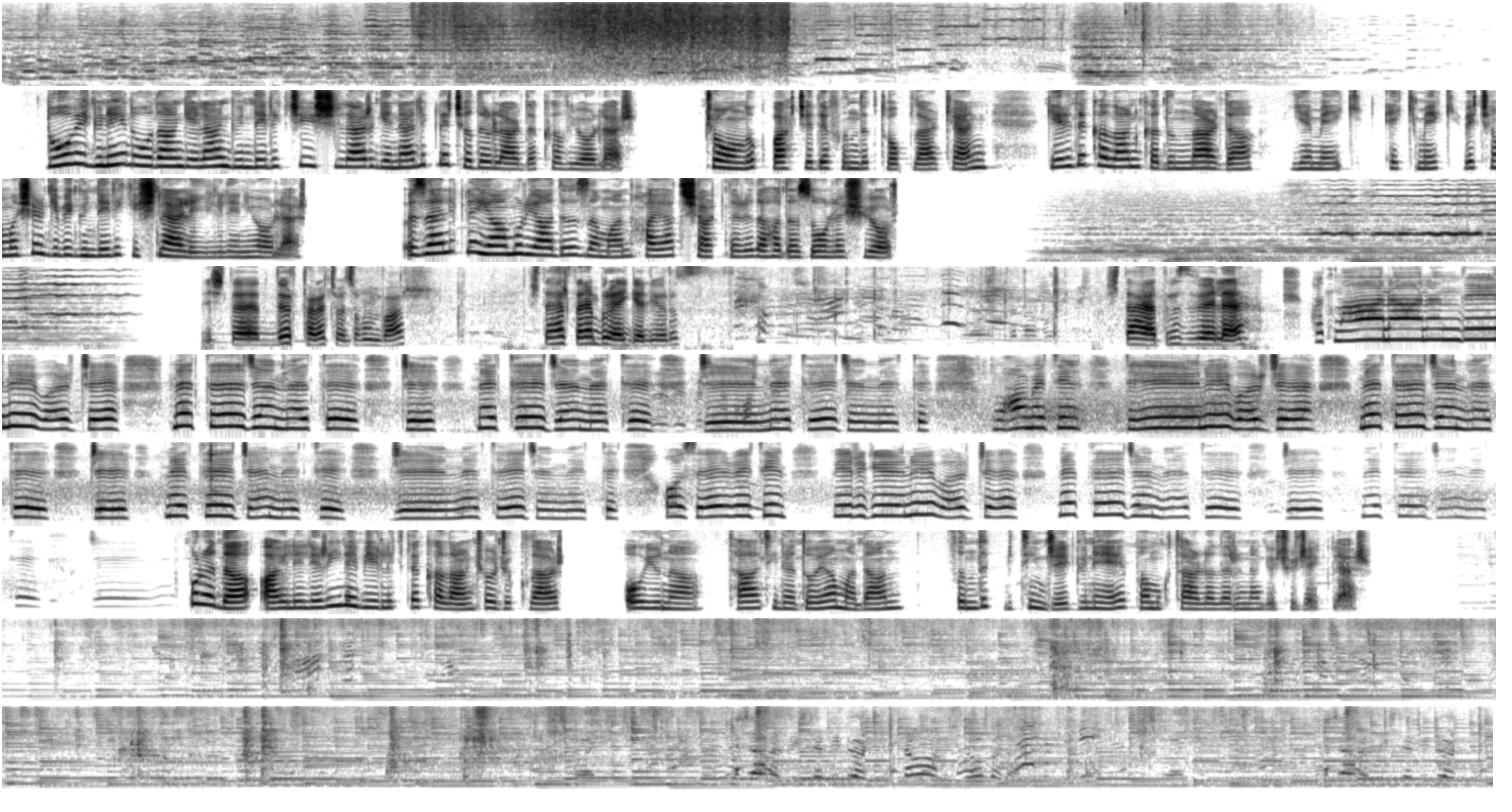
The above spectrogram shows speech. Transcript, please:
Doğu ve Güneydoğu'dan gelen gündelikçi işçiler genellikle çadırlarda kalıyorlar. Çoğunluk bahçede fındık toplarken geride kalan kadınlar da yemek, ekmek ve çamaşır gibi gündelik işlerle ilgileniyorlar. Özellikle yağmur yağdığı zaman hayat şartları daha da zorlaşıyor. İşte dört tane çocuğum var. İşte her sene buraya geliyoruz. İşte hayatımız böyle. Fatma ananın dini var cennete cennete cennete cennete cennete cennete Muhammed'in dini var cennete cennete cennete cennete cennete cennete O servetin bir günü var cennete cennete cennete cennete Burada aileleriyle birlikte kalan çocuklar oyuna, tatile doyamadan fındık bitince güneye pamuk tarlalarına göçecekler. Tamam işte o kadar. İşte bir dört,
